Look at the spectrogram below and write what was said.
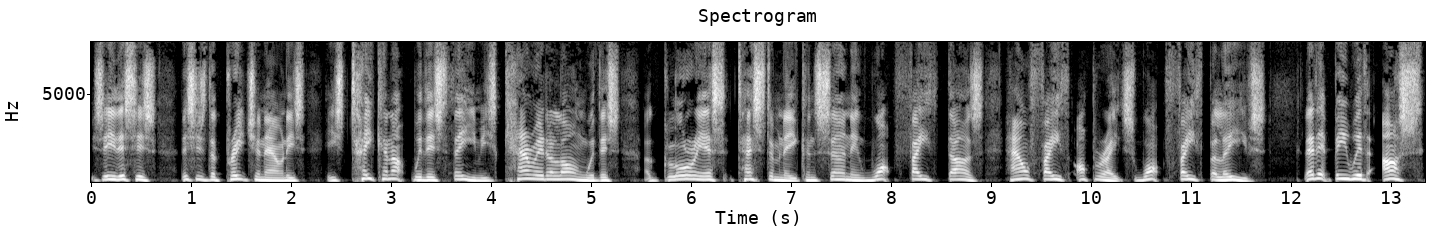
You see, this is this is the preacher now, and he's he's taken up with his theme. He's carried along with this a glorious testimony concerning what faith does, how faith operates, what faith believes. Let it be with us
